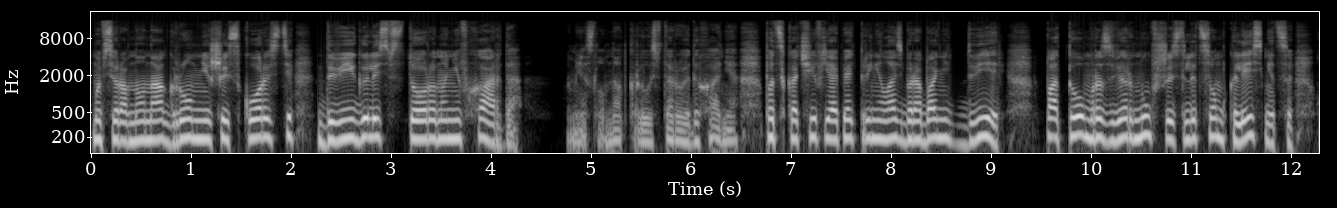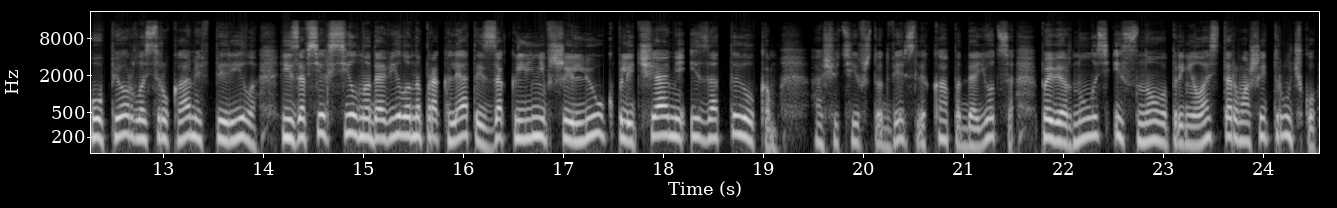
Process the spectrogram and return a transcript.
мы все равно на огромнейшей скорости двигались в сторону Невхарда. У меня словно открылось второе дыхание. Подскочив, я опять принялась барабанить в дверь. Потом, развернувшись лицом к лестнице, уперлась руками в перила и изо всех сил надавила на проклятый, заклинивший люк плечами и затылком. Ощутив, что дверь слегка поддается, повернулась и снова принялась тормошить ручку,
